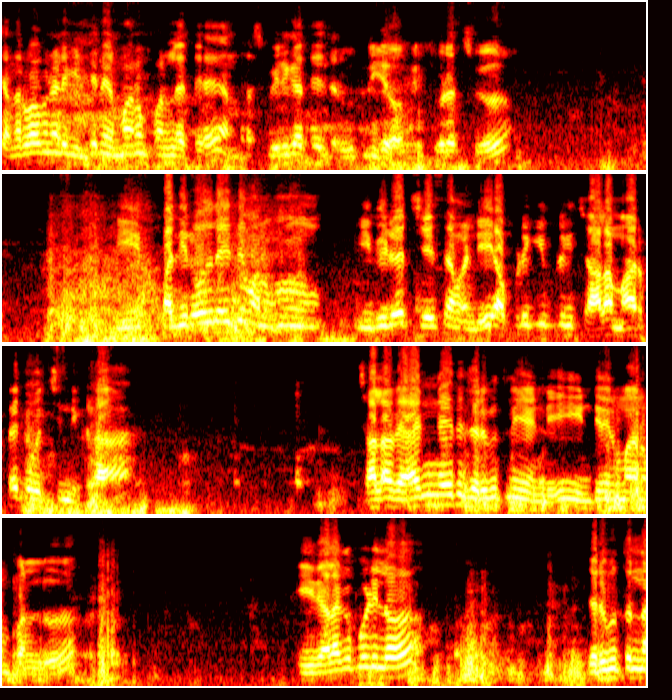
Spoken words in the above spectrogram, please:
చంద్రబాబు నాయుడు ఇంటి నిర్మాణం పనులు అయితే అంత స్పీడ్గా అయితే జరుగుతున్నాయో మీరు చూడొచ్చు. ఈ పది రోజులైతే మనం ఈ వీడియో చేసామండి. అప్పటికి ఇప్పటికి చాలా మార్పు అయితే వచ్చింది ఇక్కడ. చాలా వేగంగా అయితే జరుగుతున్నాయండి ఇంటి నిర్మాణం పనులు. ఈ వెలగపూడిలో జరుగుతున్న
